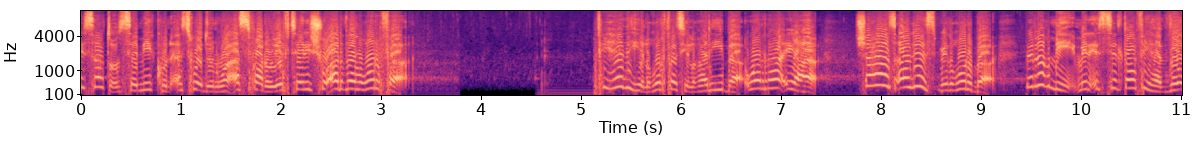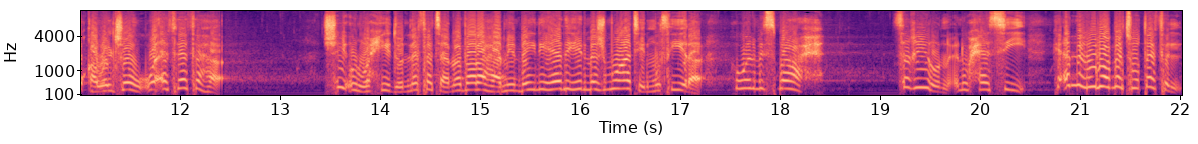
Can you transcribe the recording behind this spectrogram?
بساط سميك أسود وأصفر يفترش أرض الغرفة. في هذه الغرفة الغريبة والرائعة. شعرت آليس بالغربة بالرغم من استلطافها الذوق والجو وأثاثها. شيء وحيد لفت نظرها من بين هذه المجموعة المثيرة هو المصباح. صغير نحاسي كأنه لعبة طفل.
